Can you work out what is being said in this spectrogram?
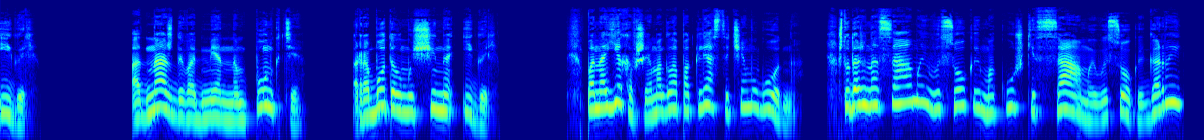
Игорь. Однажды в обменном пункте работал мужчина Игорь. Понаехавшая могла поклясться чем угодно, что даже на самой высокой макушке самой высокой горы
